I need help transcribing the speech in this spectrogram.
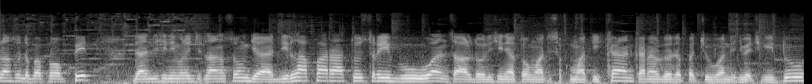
langsung dapat profit dan di sini melejit langsung jadi 800 ribuan saldo. Di sini otomatis aku matikan karena udah dapat cuan di bet segitu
